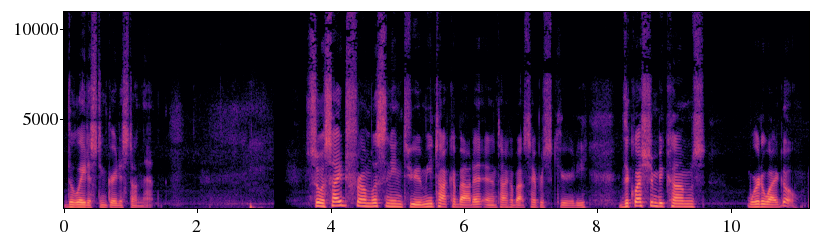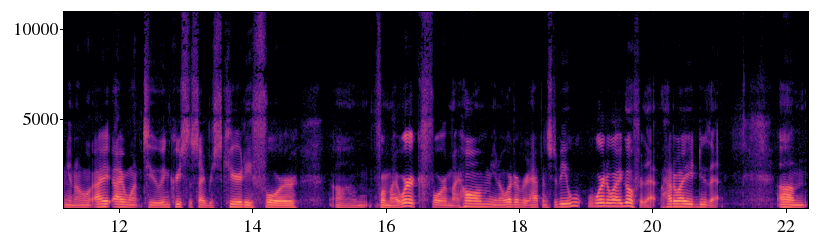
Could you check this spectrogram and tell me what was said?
the latest and greatest on that. So, aside from listening to me talk about it and talk about cybersecurity, the question becomes where do I go? You know, I, I want to increase the cybersecurity for um, for my work, for my home, you know, whatever it happens to be. Where do I go for that? How do I do that? Um,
